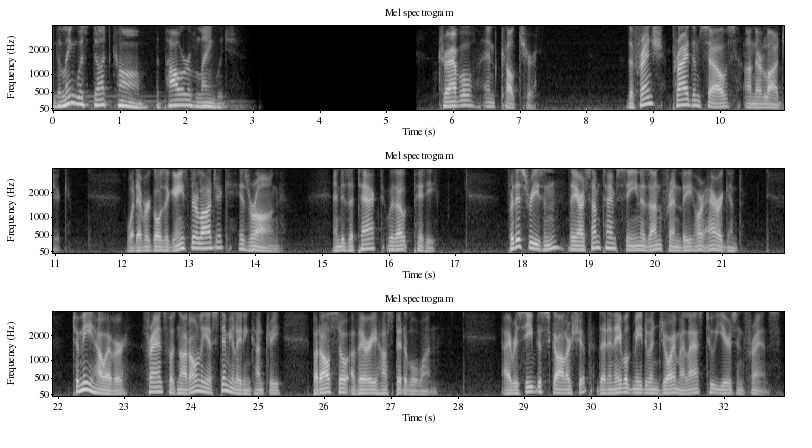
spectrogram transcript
TheLinguist.com The Power of Language. Travel and Culture The French pride themselves on their logic. Whatever goes against their logic is wrong, and is attacked without pity. For this reason, they are sometimes seen as unfriendly or arrogant. To me, however, France was not only a stimulating country, but also a very hospitable one. I received a scholarship that enabled me to enjoy my last two years in France.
